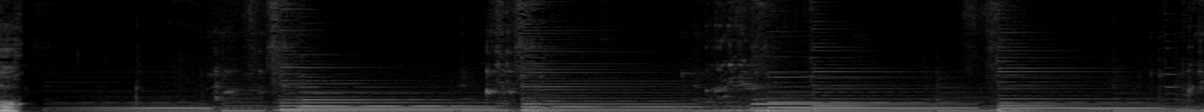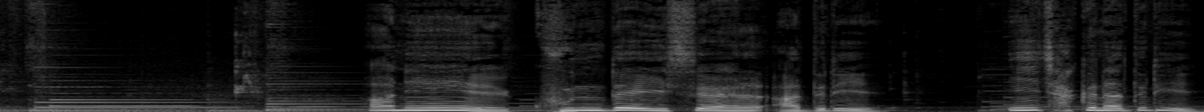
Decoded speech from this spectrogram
헉. 아니, 군대에 있어야 할 아들이, 이 작은 아들이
